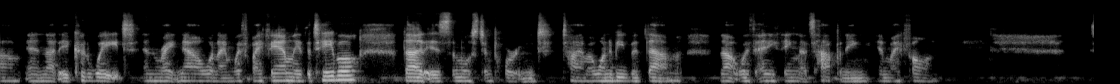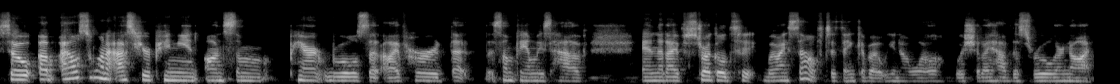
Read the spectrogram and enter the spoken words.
Um, and that it could wait. And right now, when I'm with my family at the table, that is the most important time. I want to be with them, not with anything that's happening in my phone. So, um, I also want to ask your opinion on some parent rules that I've heard that, that some families have, and that I've struggled to myself to think about. You know, well, well, should I have this rule or not?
